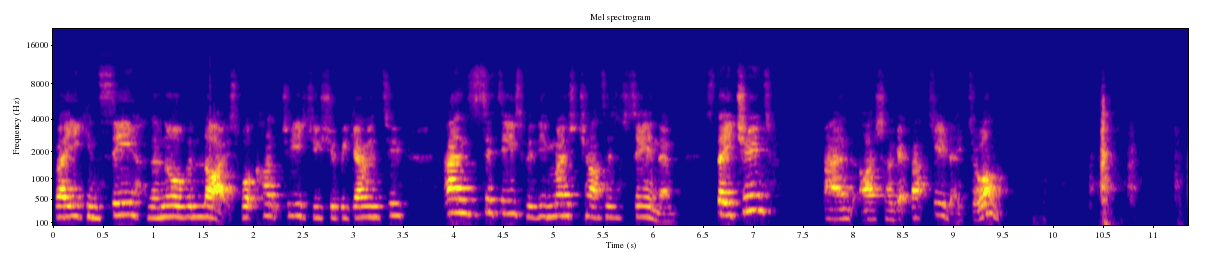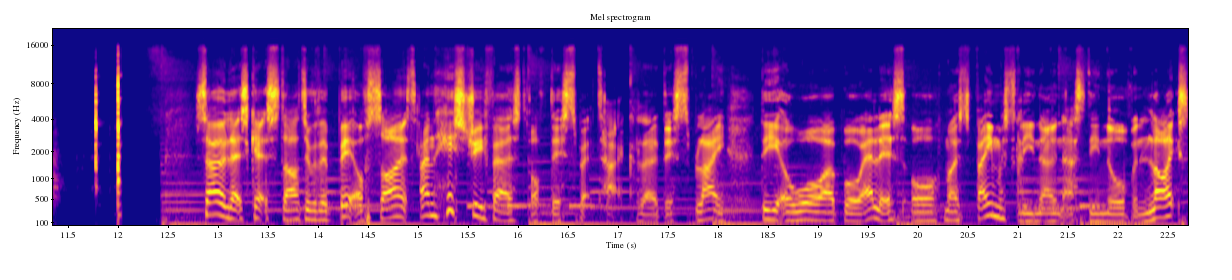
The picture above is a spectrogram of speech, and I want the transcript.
where you can see the Northern Lights, what countries you should be going to, and cities with the most chances of seeing them. Stay tuned, and I shall get back to you later on. So let's get started with a bit of science and history first of this spectacular display. The Aurora Borealis, or most famously known as the Northern Lights,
